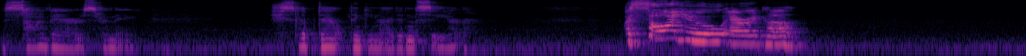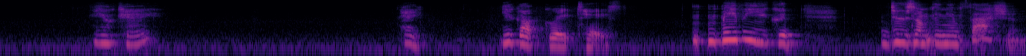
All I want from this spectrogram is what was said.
was so embarrassed for me. She slipped out thinking I didn't see her. I saw you, Erica! You okay? Hey, you got great taste. M- maybe you could do something in fashion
